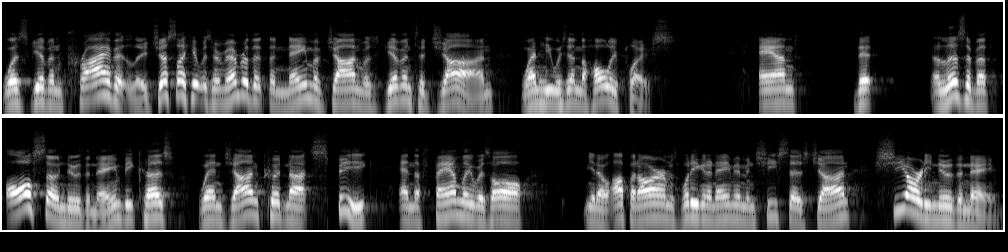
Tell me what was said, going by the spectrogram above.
was given privately, just like it was, remember that the name of John was given to John when he was in the holy place. And that Elizabeth also knew the name because when John could not speak and the family was all, you know, up in arms, what are you going to name him? And she says, John, she already knew the name.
